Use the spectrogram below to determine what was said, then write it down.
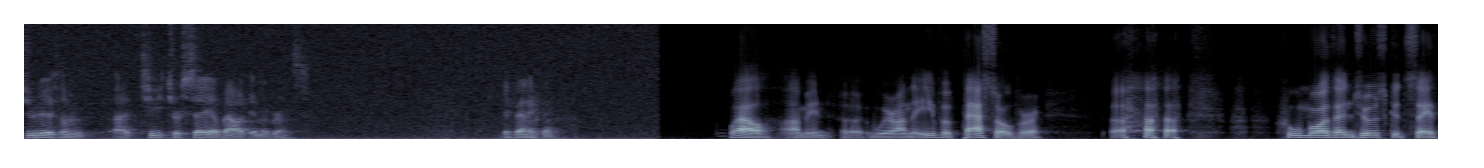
Judaism uh, teach or say about immigrants, if anything? Well, I mean, uh, we're on the eve of Passover. Uh, who more than Jews could say?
